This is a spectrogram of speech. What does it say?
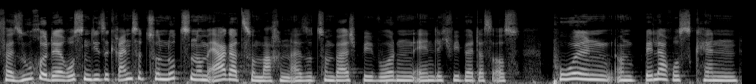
Versuche der Russen, diese Grenze zu nutzen, um Ärger zu machen. Also zum Beispiel wurden, ähnlich wie wir das aus Polen und Belarus kennen,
